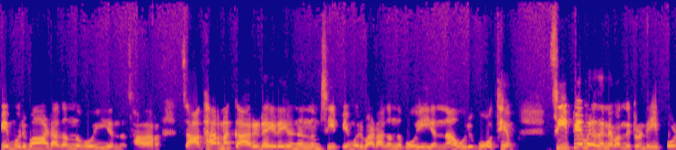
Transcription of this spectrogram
പി എം ഒരുപാട് അകന്നുപോയി എന്ന്. സാധാരണ സാധാരണക്കാരുടെ ഇടയിൽ നിന്നും സി പി എം ഒരുപാട് അകന്നുപോയി എന്ന ഒരു ബോധ്യം സി പി എമ്മിന് തന്നെ വന്നിട്ടുണ്ട് ഇപ്പോൾ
